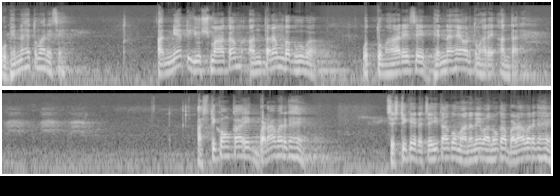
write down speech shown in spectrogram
वो भिन्न है तुम्हारे से। अन्यत युष्माकम अंतरम बभुव, वो तुम्हारे से भिन्न है और तुम्हारे अंतर है। अस्तिकों का एक बड़ा वर्ग है, सृष्टि के रचयिता को मानने वालों का बड़ा वर्ग है,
